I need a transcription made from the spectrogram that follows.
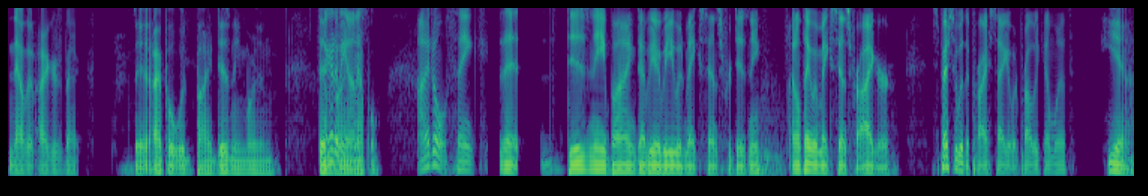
now that Iger's back, the Apple would buy Disney more than than gotta be honest, Apple. I don't think that Disney buying WWE would make sense for Disney. I don't think it would make sense for Iger, especially with the price tag it would probably come with. Yeah,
